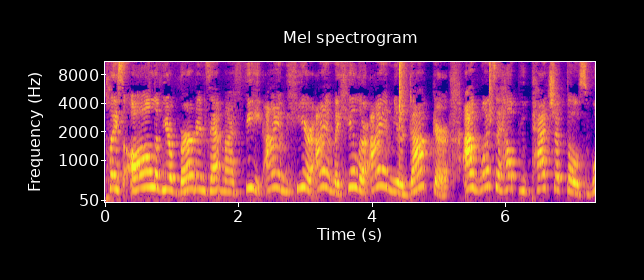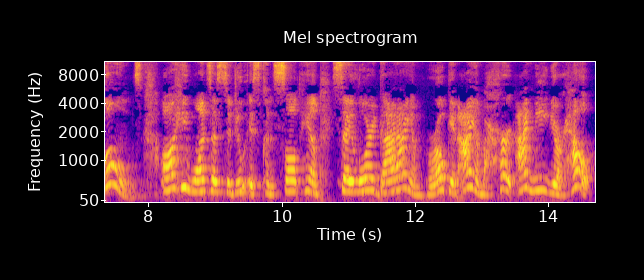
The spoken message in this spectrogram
place all of your burdens at my feet. I am here. I am a healer. I am your doctor. I want to help you patch up those wounds. All he wants us to do is consult him. Say, Lord God, I am broken. I am hurt. I need your help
